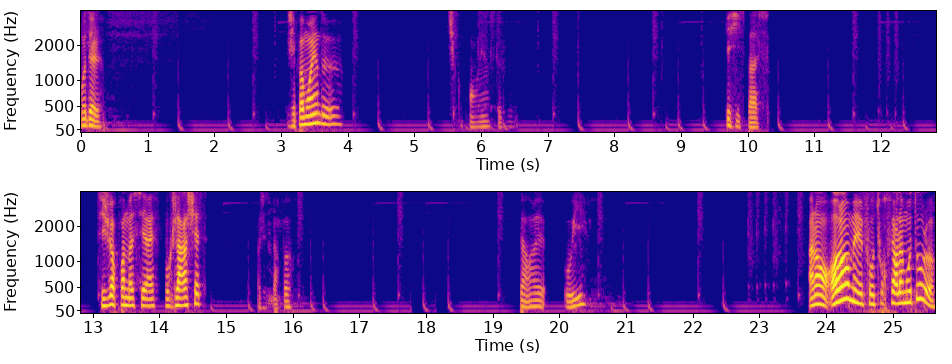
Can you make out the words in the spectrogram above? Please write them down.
Modèle. J'ai pas moyen de... Je comprends rien ce jeu. Qu'est-ce qui se passe? Si je veux reprendre ma CRF, faut que je la rachète Ah, J'espère pas. Je. Oui. Ah non, oh non, mais faut tout refaire la moto là.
